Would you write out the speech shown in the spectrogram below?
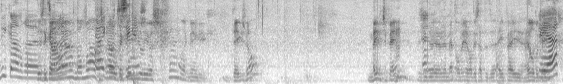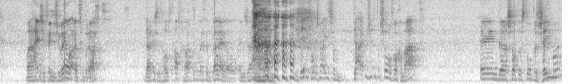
die camera. Dit is de camera. Normaal Kijken gesproken zien kennen jullie waarschijnlijk, denk ik, deze wel. Made in Japan. Dus in En- de, de metalwereld is dat de EP heel bekend. Ja, Maar hij is in Venezuela uitgebracht. Daar is het hoofd afgehakt en dan ligt het bij al. En er zijn, ik denk volgens mij iets van duizend of zo van gemaakt. En daar zat, er stond een zeeman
